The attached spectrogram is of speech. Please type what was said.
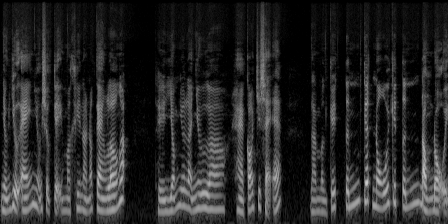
những dự án, những sự kiện mà khi nào nó càng lớn á thì giống như là như uh, Hà có chia sẻ là mình cái tính kết nối cái tính đồng đội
